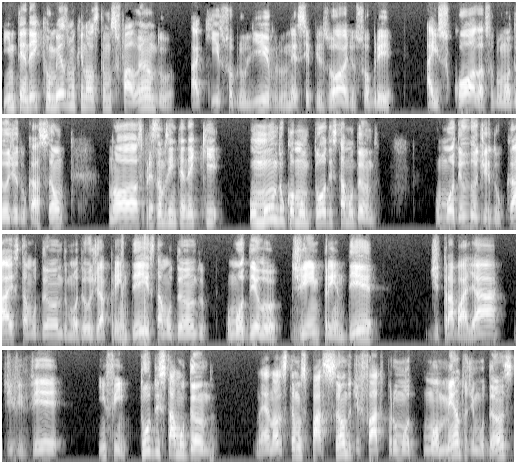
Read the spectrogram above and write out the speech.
e entender que o mesmo que nós estamos falando aqui sobre o livro, nesse episódio, sobre a escola, sobre o modelo de educação, nós precisamos entender que o mundo como um todo está mudando. O modelo de educar está mudando, o modelo de aprender está mudando, o modelo de empreender, de trabalhar, de viver, enfim, tudo está mudando. Né? Nós estamos passando de fato por um momento de mudança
